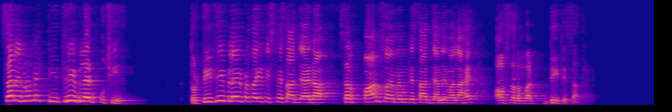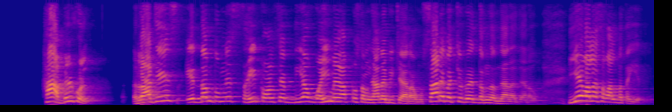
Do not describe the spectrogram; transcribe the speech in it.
सर, इन्होंने टी थ्री ब्लेड पूछी है। तो टी थ्री ब्लेड बताइए किसके साथ जाएगा? सर 500 एम के साथ जाने वाला है ऑप्शन नंबर डी के साथ है। हाँ बिल्कुल। राजेश, एकदम तुमने सही कॉन्सेप्ट दिया, वही मैं आपको समझाना भी चाह रहा हूँ। सारे बच्चों को एकदम समझाना चाह रहा हूँ। ये वाला सवाल बताइए।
